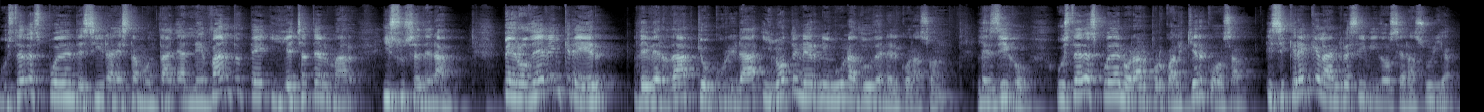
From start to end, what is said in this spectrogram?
Ustedes pueden decir a esta montaña, levántate y échate al mar y sucederá. Pero deben creer de verdad que ocurrirá y no tener ninguna duda en el corazón. Les digo, ustedes pueden orar por cualquier cosa y si creen que la han recibido será suya.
